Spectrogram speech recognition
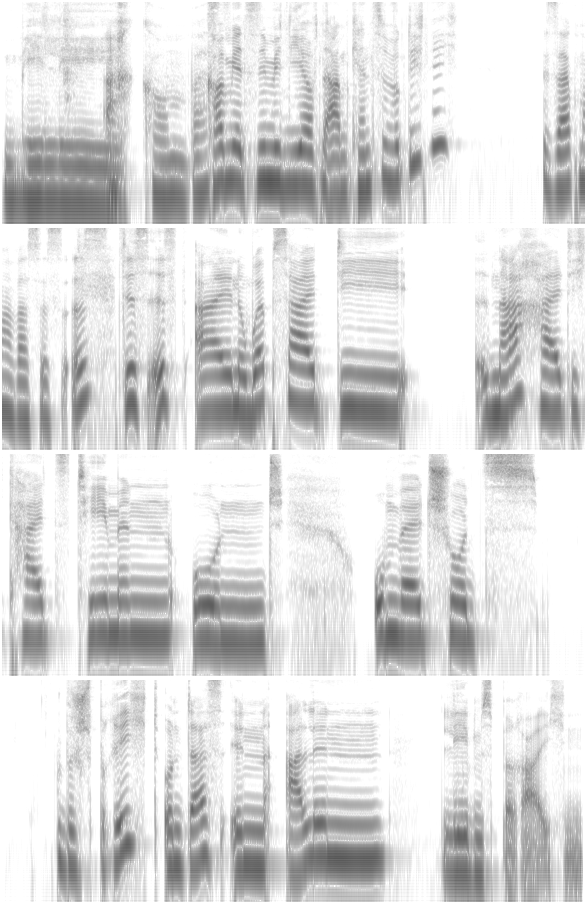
Millie. Ach komm, was? Komm, jetzt nehme ich dich auf den Arm. Kennst du wirklich nicht? Sag mal, was es ist. Das ist eine Website, die Nachhaltigkeitsthemen und Umweltschutz bespricht und das in allen Lebensbereichen.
